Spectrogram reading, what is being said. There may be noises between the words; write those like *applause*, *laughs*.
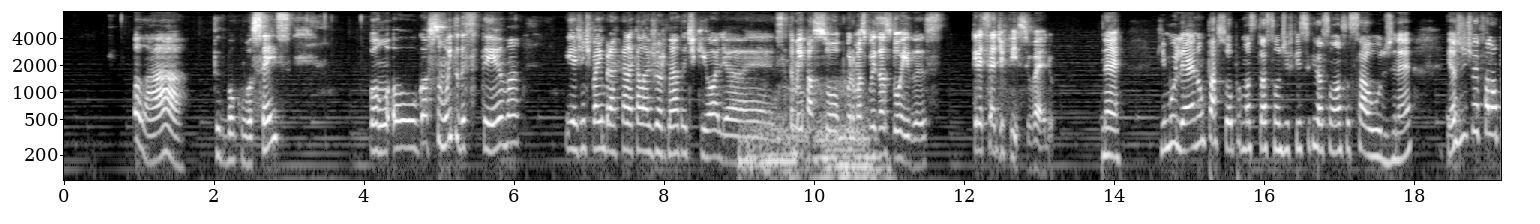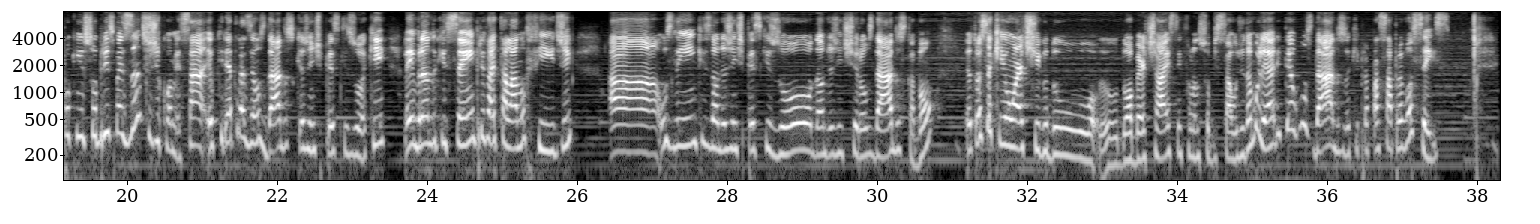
Olá, tudo bom com vocês? Bom, eu gosto muito desse tema e a gente vai embarcar naquela jornada de que, olha, é, você também passou por umas coisas doidas. Crescer é difícil, velho. Né? Que mulher não passou por uma situação difícil que já são nossa saúde, né? E a gente vai falar um pouquinho sobre isso, mas antes de começar, eu queria trazer os dados que a gente pesquisou aqui, lembrando que sempre vai estar lá no feed ah, os links de onde a gente pesquisou, de onde a gente tirou os dados, tá bom? Eu trouxe aqui um artigo do, do Albert Einstein falando sobre saúde da mulher e tem alguns dados aqui para passar para vocês.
